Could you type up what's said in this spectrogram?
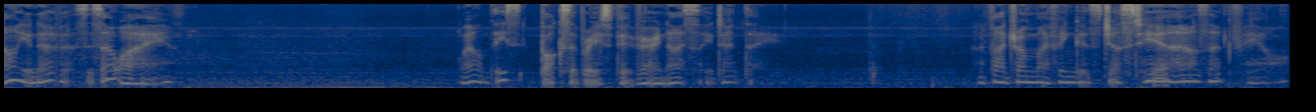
Oh, you're nervous. Is that why? Well, these boxer briefs fit very nicely, don't they? And if I drum my fingers just here, how's that feel?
